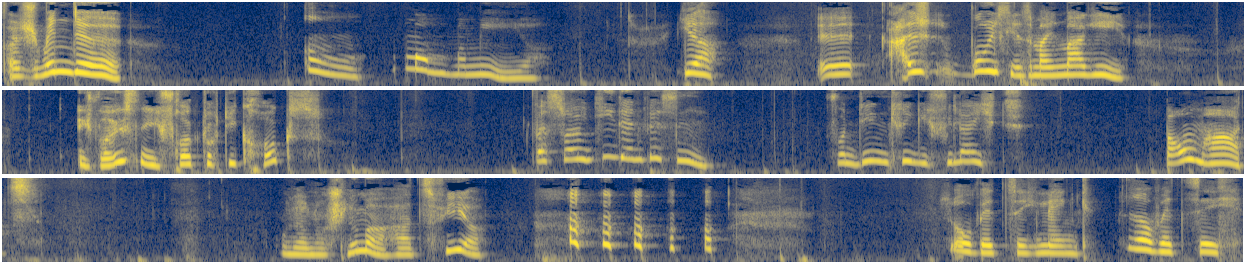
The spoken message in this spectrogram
Verschwinde. Oh, Mamma mia. Ja, äh, halt, wo ist jetzt meine Magie? Ich weiß nicht, frag doch die Crocs. Was sollen die denn wissen? Von denen kriege ich vielleicht Baumharz. Oder noch schlimmer, Hartz IV. So witzig, Link. So witzig.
